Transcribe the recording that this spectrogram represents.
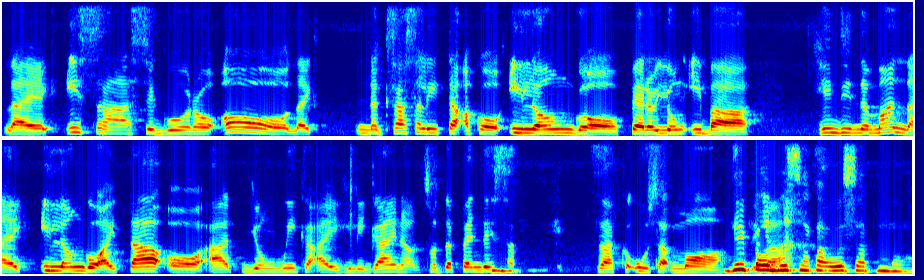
like, isa siguro, oh, like, nagsasalita ako Ilonggo, pero yung iba, hindi naman, like, Ilonggo ay tao at yung wika ay Hiligaynon. So, depende sa sa kausap mo, Depende ba? sa kausap mo.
